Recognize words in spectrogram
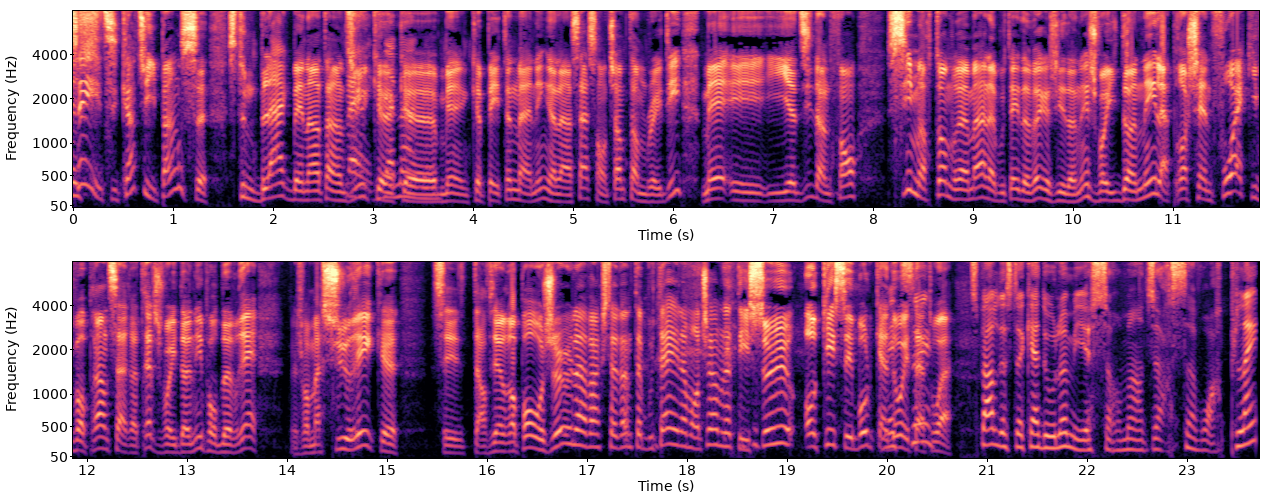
je- tu sais, quand tu y penses, c'est une blague, bien entendu, Ben, que, que, que Peyton Manning a lancé à son chum Tom Brady. Mais il, a dit, dans le fond, s'il me retourne vraiment la bouteille de vin que j'ai donnée, je vais y donner la prochaine fois qu'il va prendre sa retraite. Je vais y donner pour de vrai. Je vais m'assurer que t'en reviendras pas au jeu, là, avant que je te donne ta bouteille, là, mon chum, là. T'es sûr? OK, c'est beau, le cadeau est à toi. Tu parles de ce cadeau-là, mais il a sûrement dû en recevoir plein.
